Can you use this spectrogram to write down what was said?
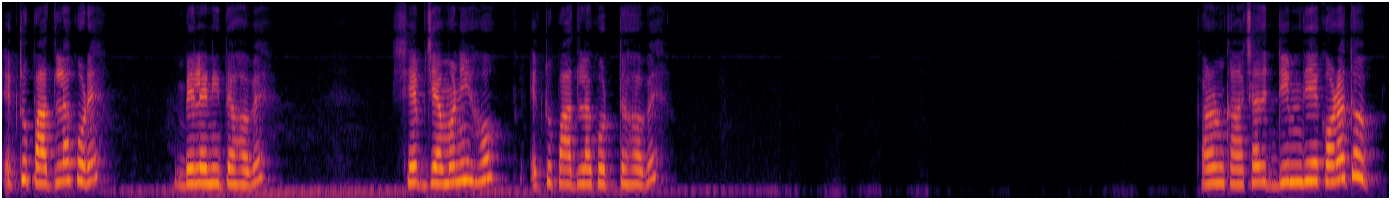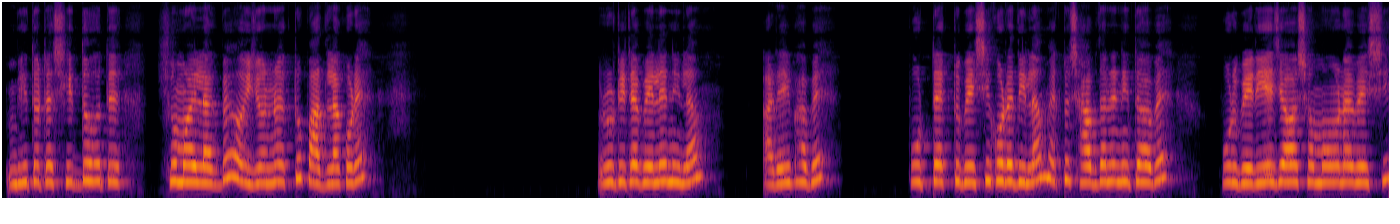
একটু পাতলা করে বেলে নিতে হবে। শেপ যেমনই হোক, একটু পাতলা করতে হবে। কারণ কাঁচা ডিম দিয়ে করা তো ভিতরটা সিদ্ধ হতে সময় লাগবে, ওই জন্য একটু পাতলা করে রুটিটা বেলে নিলাম। আর এইভাবে পুরটা একটু বেশি করে দিলাম, একটু সাবধানে নিতে হবে। পুর বেরিয়ে যাওয়ার সম্ভাবনা বেশি,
